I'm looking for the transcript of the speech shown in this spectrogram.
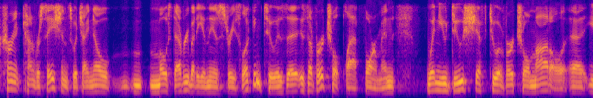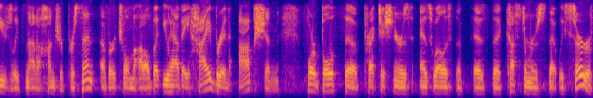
current conversations, which I know m- most everybody in the industry is looking to, is a, is a virtual platform, and when you do shift to a virtual model, uh, usually it's not 100% a virtual model, but you have a hybrid option for both the practitioners as well as the as the customers that we serve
